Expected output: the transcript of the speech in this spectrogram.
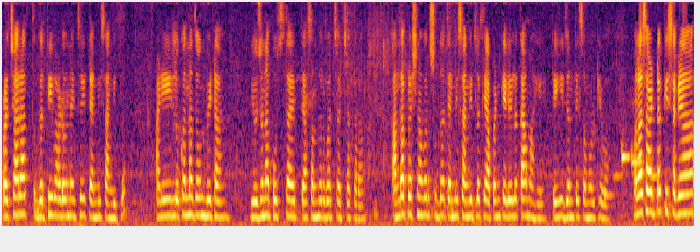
प्रचारात गती वाढवण्याचे त्यांनी सांगितलं. आणि लोकांना जाऊन भेटा योजना पोचत आहेत त्या संदर्भात चर्चा करा. कांदा प्रश्नावर सुद्धा त्यांनी सांगितलं की आपण केलेलं काम आहे तेही जनतेसमोर ठेवा. मला असं वाटतं की सगळ्या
